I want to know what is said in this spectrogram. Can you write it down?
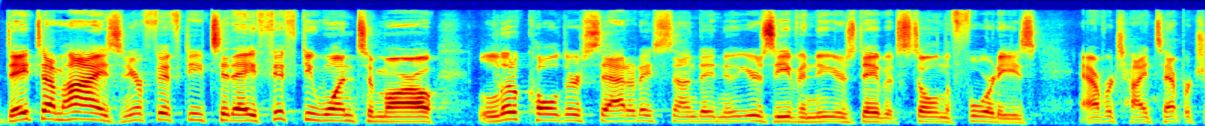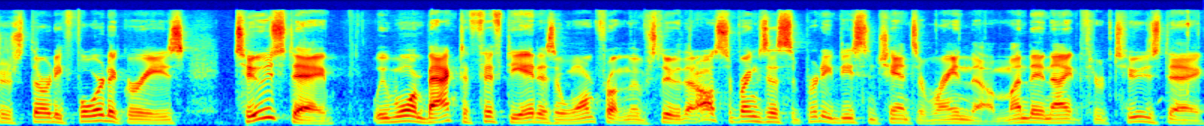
Daytime highs near 50 today, 51 tomorrow. A little colder Saturday, Sunday, New Year's Eve and New Year's Day, but still in the 40s. Average high temperatures 34 degrees. Tuesday, we warm back to 58 as a warm front moves through. That also brings us a pretty decent chance of rain, though, Monday night through Tuesday,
